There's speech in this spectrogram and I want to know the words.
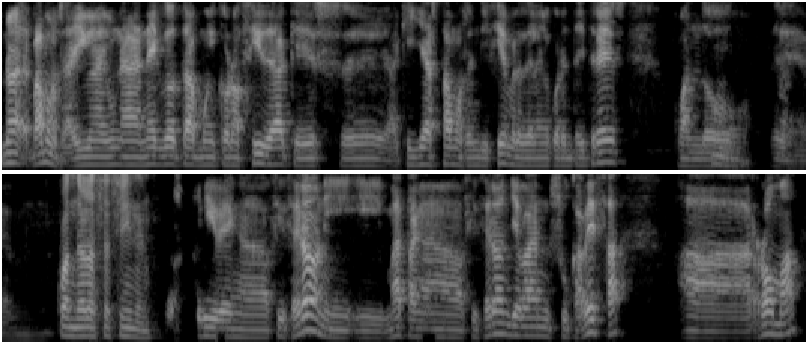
vamos, hay una, anécdota muy conocida que es, eh, aquí ya estamos en diciembre del año 43, cuando... Mm. Eh, cuando lo asesinan. Escriben a Cicerón y, matan a Cicerón, llevan su cabeza a Roma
